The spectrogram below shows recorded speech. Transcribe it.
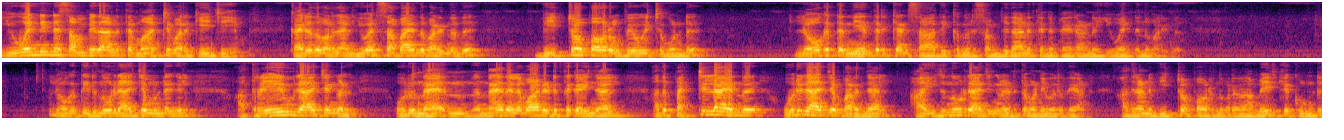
യു എന്നിന്റെ സംവിധാനത്തെ മാറ്റിമറിക്കുകയും ചെയ്യും. കാര്യം എന്ന് പറഞ്ഞാൽ യു എൻ സഭ എന്ന് പറയുന്നത് വീറ്റോ പവർ ഉപയോഗിച്ചുകൊണ്ട് ലോകത്തെ നിയന്ത്രിക്കാൻ സാധിക്കുന്ന ഒരു സംവിധാനത്തിന്റെ പേരാണ് യു എൻ എന്ന് പറയുന്നത്. ലോകത്ത് ഇരുന്നൂറ് രാജ്യമുണ്ടെങ്കിൽ അത്രയും രാജ്യങ്ങൾ ഒരു നയ നയ നിലപാടെടുത്തു കഴിഞ്ഞാൽ അത് പറ്റില്ല എന്ന് ഒരു രാജ്യം പറഞ്ഞാൽ ആ ഇരുന്നൂറ് രാജ്യങ്ങൾ എടുത്ത പണി വെറുതെയാണ്. അതിനാണ് വീറ്റോ പവർ എന്ന് പറയുന്നത്. അമേരിക്കക്കുണ്ട്.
